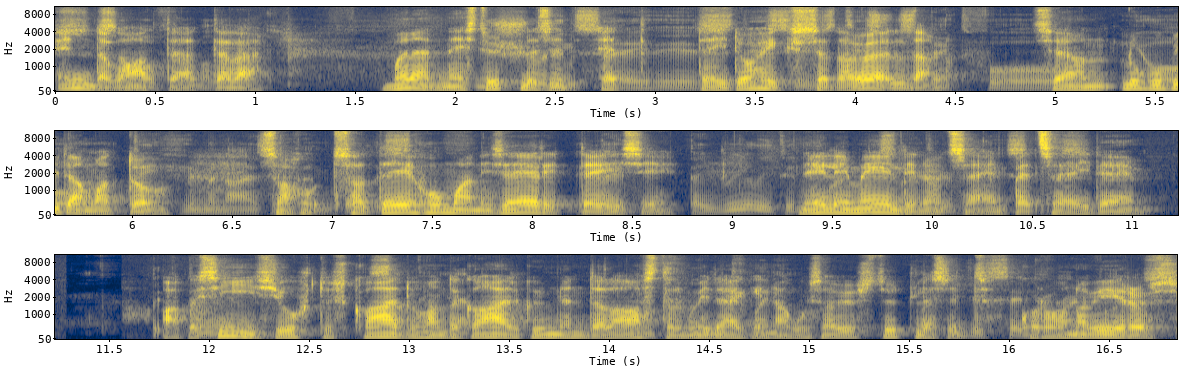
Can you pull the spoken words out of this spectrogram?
enda vaatajatele. mõned neist ütlesid, et te ei tohiks seda öelda. see on lugupidamatu. sa, sa dehumaniseerid teisi. Neile ei meeldinud see NPC idee aga siis juhtus kahe tuhande kahekümnendal aastal midagi, nagu sa just ütlesid, koroonaviirus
